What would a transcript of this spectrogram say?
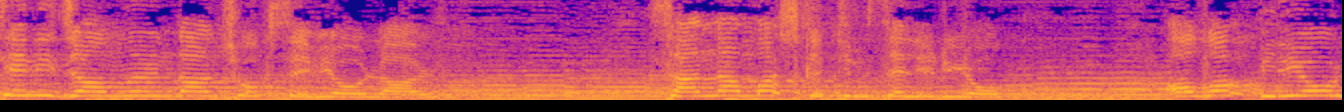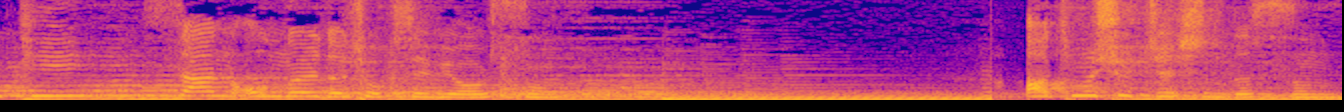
seni canlarından çok seviyorlar. Senden başka kimseleri yok. Allah biliyor ki sen onları da çok seviyorsun. 63 yaşındasın.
